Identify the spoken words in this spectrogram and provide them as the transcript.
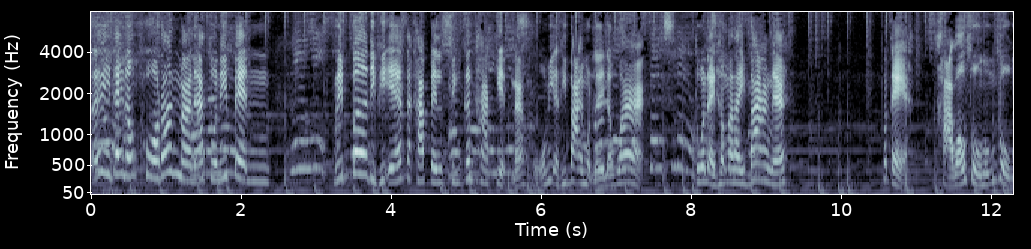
เอ้ย ได้น้องโครอนมานะ ตัวนี้เป็นริปเปอร์ DPS นะครับ เป็นซิงเกิลทาร์เก็ตนะ โห มีอธิบายหมดเลยนะว่า ตัวไหนทำอะไรบ้างนะพ่อแต่ขาเว้าสูงสูงสูง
